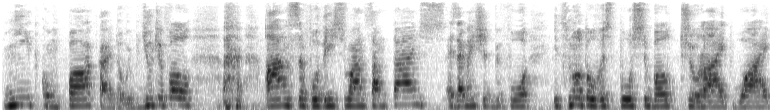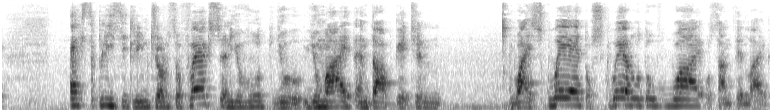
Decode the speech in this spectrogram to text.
neat, compact, kind of a beautiful uh, answer for this one. Sometimes, as I mentioned before, it's not always possible to write Y explicitly in terms of X and you would, you, you might end up getting y squared or square root of y or something like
